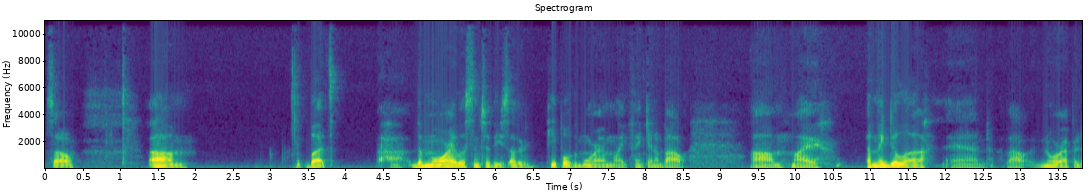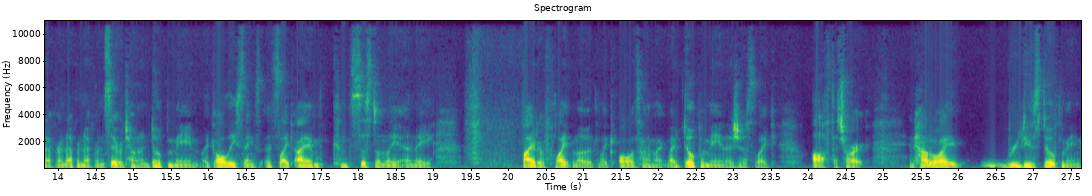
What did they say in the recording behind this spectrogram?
So, um, but uh, the more I listen to these other people, the more I'm like thinking about um, my amygdala and about norepinephrine, epinephrine, serotonin, dopamine, like all these things. It's like I am consistently in a fight or flight mode, like all the time. Like my dopamine is just like off the chart. And how do I reduce dopamine?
